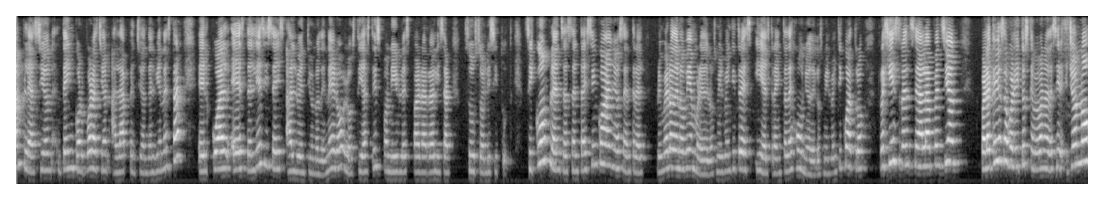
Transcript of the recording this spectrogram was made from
ampliación de incorporación a la pensión del bienestar, el cual es del 16 al 21 de enero, los días disponibles para realizar su solicitud. Si cumplen 65 años entre el 1 de noviembre de 2023 y el 30 de junio de 2024, regístrense a la pensión. Para aquellos abuelitos que me van a decir, yo no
